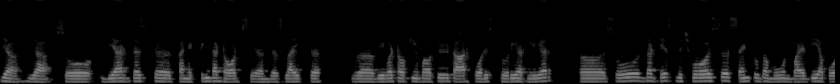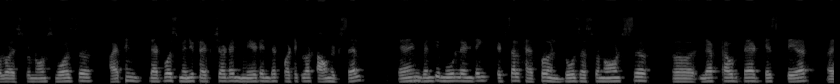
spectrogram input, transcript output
Yeah, yeah. So we are just uh, connecting the dots here, just like uh, uh, we were talking about the dark forest theory earlier. Uh, so the disk which was uh, sent to the moon by the Apollo astronauts was, uh, I think, that was manufactured and made in that particular town itself. And when the moon landing itself happened, those astronauts uh, left out that disk there uh,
